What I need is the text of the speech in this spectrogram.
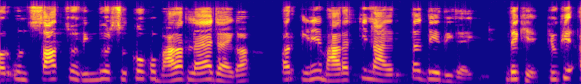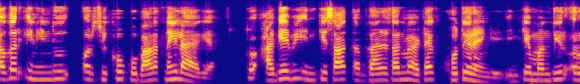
और उन 700 हिंदू और सिखों को भारत लाया जाएगा और इन्हें भारत की नागरिकता दे दी जाएगी। देखिए, क्योंकि अगर इन हिंदू और सिखों को भारत नहीं लाया गया तो आगे भी इनके साथ अफ़गानिस्तान में अटैक होते रहेंगे। इनके मंदिर और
